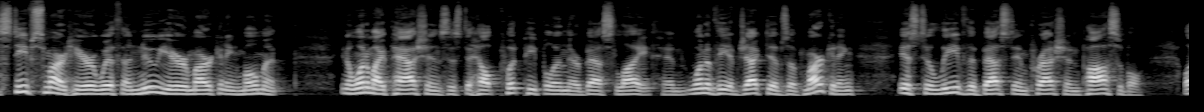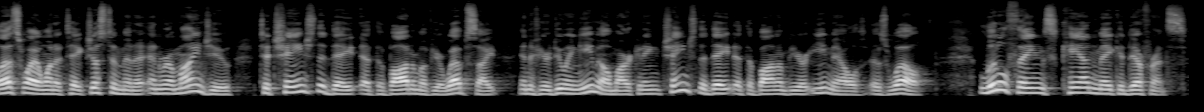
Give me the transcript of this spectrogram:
Steve Smart here with a New Year marketing moment. You know, one of my passions is to help put people in their best light, and one of the objectives of marketing is to leave the best impression possible. Well, that's why I want to take just a minute and remind you to change the date at the bottom of your website, and if you're doing email marketing, change the date at the bottom of your emails as well. Little things can make a difference.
